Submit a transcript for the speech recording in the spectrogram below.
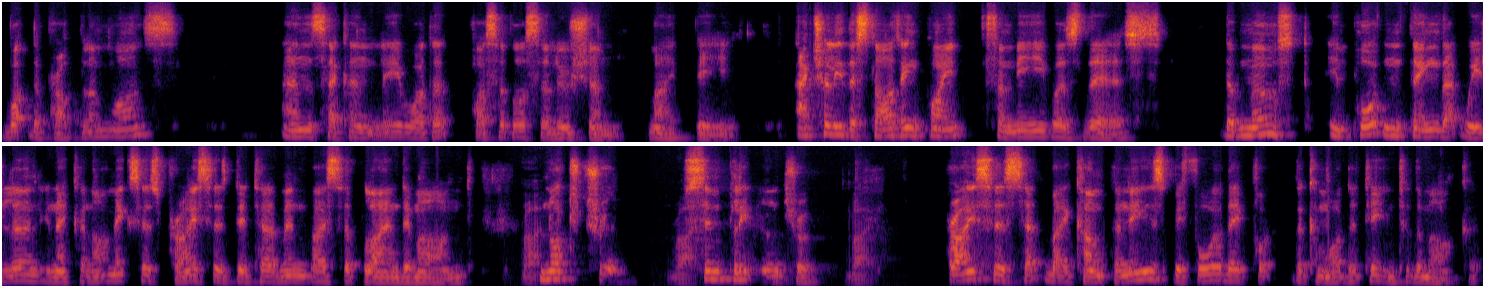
what the problem was, and secondly, what a possible solution might be. Actually, the starting point for me was this the most important thing that we learn in economics is price is determined by supply and demand. Right. Not true. Right. Simply untrue. Right. Price is set by companies before they put the commodity into the market.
